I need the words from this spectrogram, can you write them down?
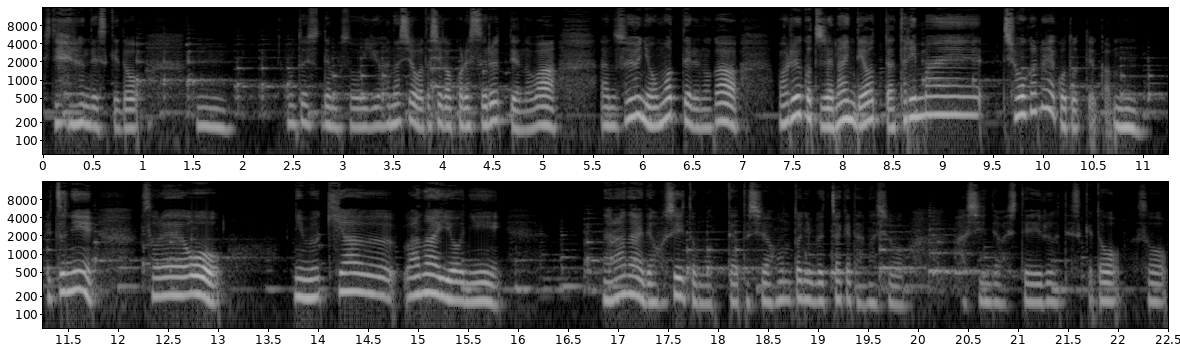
しているんですけど、うん。本当にでもそういう話を私がこれするっていうのは、あの、そういうふうに思ってるのが悪いことじゃないんだよって当たり前、しょうがないことっていうか、うん。別に、それを、に向き合わないようにならないでほしいと思って私は本当にぶっちゃけた話を発信ではしているんですけど、そ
